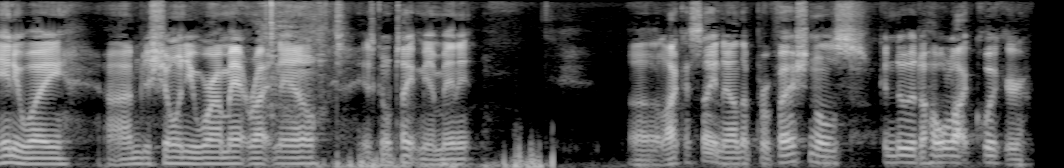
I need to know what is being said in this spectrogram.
anyway, I'm just showing you where I'm at right now. It's going to take me a minute. Uh, like I say now, the professionals can do it a whole lot quicker.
